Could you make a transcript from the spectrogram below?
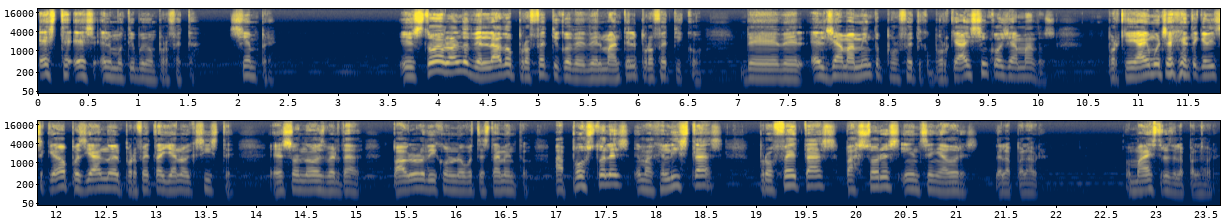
Este es el motivo de un profeta, siempre. Y estoy hablando del lado profético, del mantel profético, del llamamiento profético, porque hay cinco llamados. Porque hay mucha gente que dice que oh, pues ya no, el profeta ya no existe. Eso no es verdad. Pablo lo dijo en el Nuevo Testamento. Apóstoles, evangelistas, profetas, pastores y enseñadores de la palabra. O maestros de la palabra.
